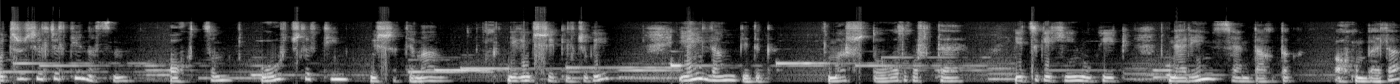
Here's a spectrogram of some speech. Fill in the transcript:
Учир нь шилжилтийн нас нь огцом өөрчлөлтийн үе шат юм аа. Нэгэн жишээ гэлж өгье. Илан гэдэг маш дуулууртай эцэг эхийн үгийг нарийн сайн дагдаг охин байлаа.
